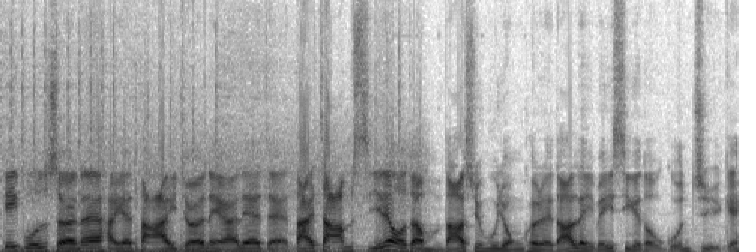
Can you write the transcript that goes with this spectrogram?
基本上咧係嘅大獎嚟啊呢一隻，但係暫時咧我就唔打算會用佢嚟打利比士嘅道馆住嘅。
